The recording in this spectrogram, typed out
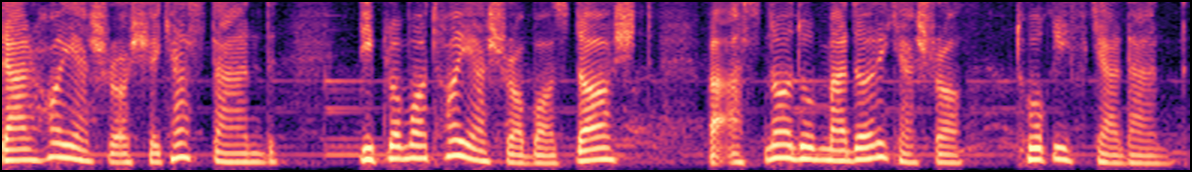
درهایش را شکستند دیپلماتهایش را بازداشت و اسناد و مدارکش را توقیف کردند.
